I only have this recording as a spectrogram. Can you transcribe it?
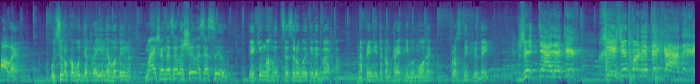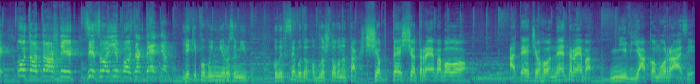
Але у цю рокову для країни годину майже не залишилося сил, які могли б це зробити відверто. На прямі та конкретні вимоги простих людей, життя яких хижі політикани утотожнюють зі своїм повсякденням, які повинні розуміти, коли все буде облаштовано так, щоб те, що треба було, а те, чого не треба, ні в якому разі.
